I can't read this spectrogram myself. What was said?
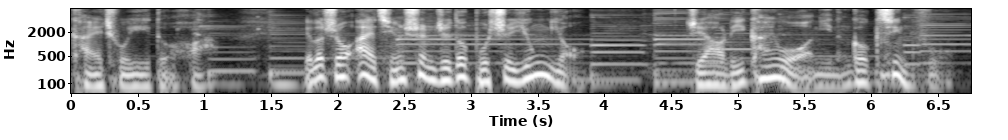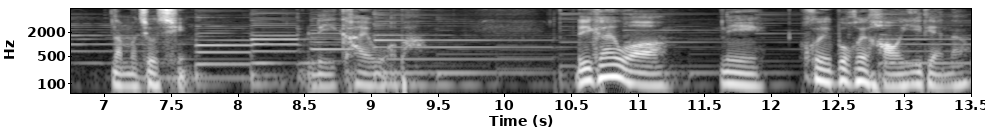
开出一朵花。”有的时候，爱情甚至都不是拥有。只要离开我，你能够幸福，那么就请离开我吧。离开我，你会不会好一点呢？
